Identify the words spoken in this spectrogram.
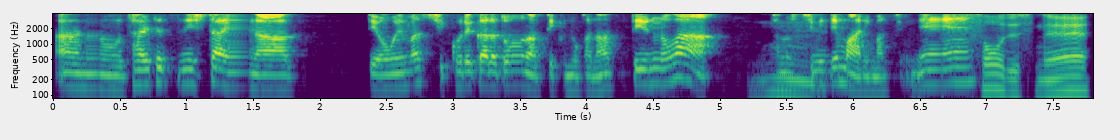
あの、大切にしたいなって思いますし、これからどうなっていくのかなっていうのは楽しみでもありますよね。そうですね。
